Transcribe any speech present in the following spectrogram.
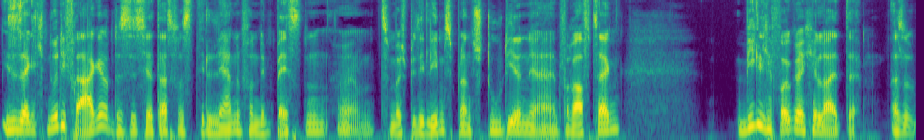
ist es eigentlich nur die Frage, und das ist ja das, was die lernen von den besten, äh, zum Beispiel die Lebensplanstudien ja einfach aufzeigen, wirklich erfolgreiche Leute, also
